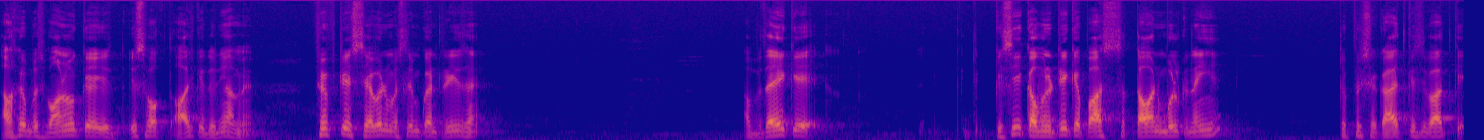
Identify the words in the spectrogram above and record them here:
آخر مسلمانوں کے اس وقت، آج کی دنیا میں ففٹی سیون مسلم کنٹریز ہیں۔ اب بتائیے کہ کسی کمیونٹی کے پاس ستاون ملک نہیں ہے تو پھر شکایت کسی بات کی؟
